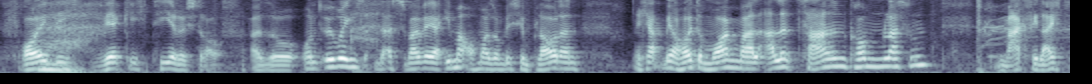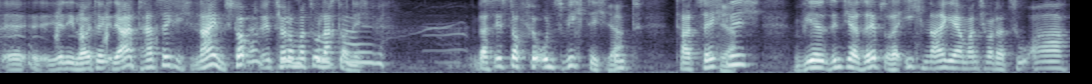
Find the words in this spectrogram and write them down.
freu dich wirklich tierisch drauf. Also, und übrigens, das, weil wir ja immer auch mal so ein bisschen plaudern, ich habe mir heute Morgen mal alle Zahlen kommen lassen. Mag vielleicht äh, hier die Leute. Ja, tatsächlich. Nein, stopp, jetzt hör doch mal zu, lach doch nicht. Das ist doch für uns wichtig. Ja. Und tatsächlich, ja. wir sind ja selbst, oder ich neige ja manchmal dazu, ah,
